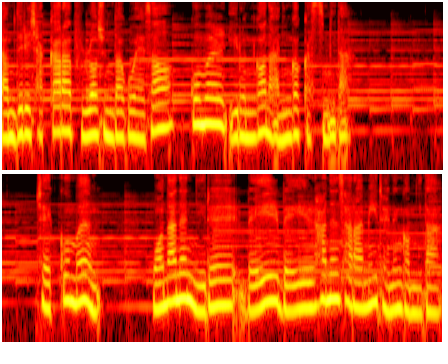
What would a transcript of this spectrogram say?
남들이 작가라 불러준다고 해서 꿈을 이룬 건 아닌 것 같습니다. 제 꿈은 원하는 일을 매일매일 하는 사람이 되는 겁니다.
